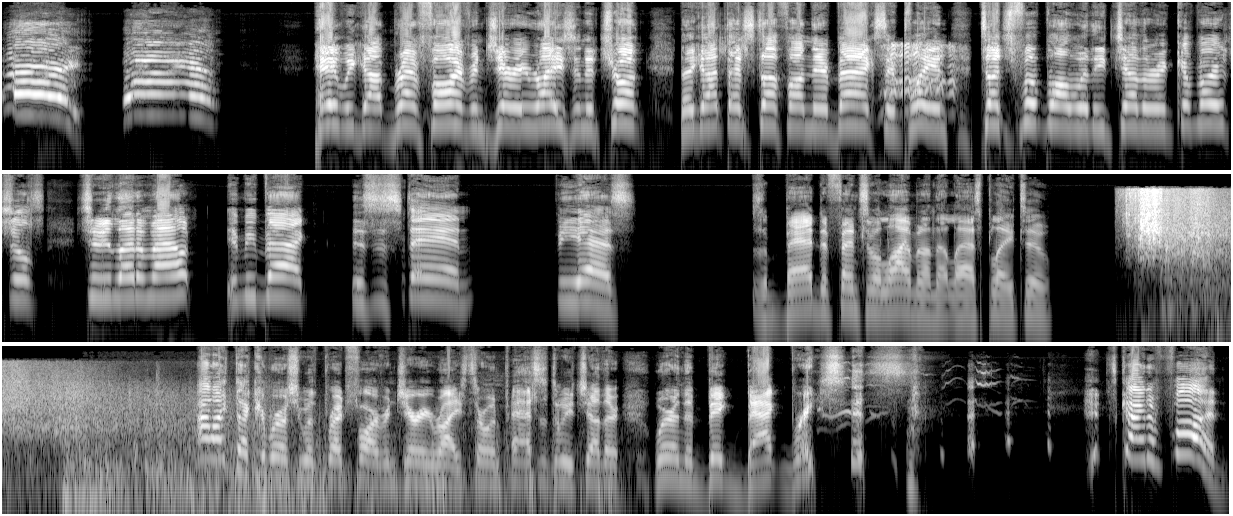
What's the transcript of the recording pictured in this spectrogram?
ha. Hey! Hey! Hey, we got Brett Favre and Jerry Rice in the trunk. They got that stuff on their backs. They're playing touch football with each other in commercials. Should we let them out? Give me back. This is Stan. BS. There's a bad defensive alignment on that last play, too. I like that commercial with Brett Favre and Jerry Rice throwing passes to each other, wearing the big back braces. it's kind of fun.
